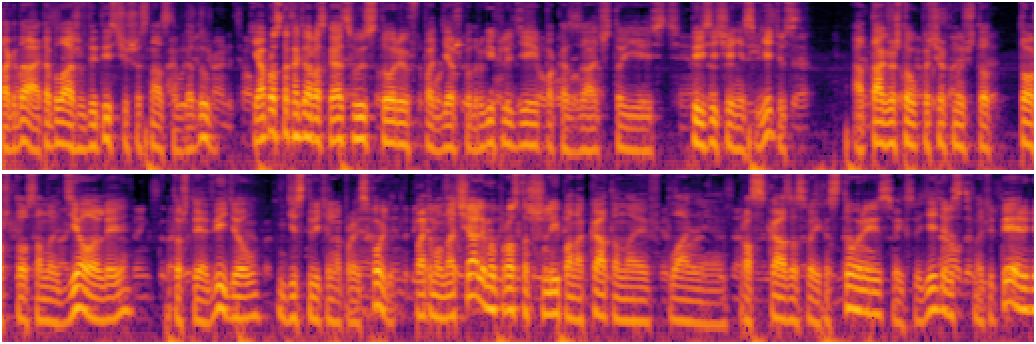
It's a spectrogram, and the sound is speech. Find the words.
Тогда, это было аж в 2016 году. Я просто хотел рассказать свою историю в поддержку других людей, показать, что есть пересечение свидетельств, а также чтобы подчеркнуть, что то, что со мной делали, то, что я видел, действительно происходит. Поэтому вначале мы просто шли по накатанной в плане рассказа своих историй, своих свидетельств, но теперь,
